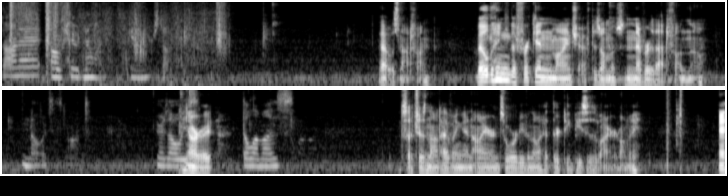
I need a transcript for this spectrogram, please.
Darn it. Oh shoot, no, I'm getting your stuff. That was not fun. Building the frickin' mine shaft is almost never that fun, though. No, it's not. There's always Alright, dilemmas. Such as not having an iron sword, even though I had 13 pieces of iron on me. Eh.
